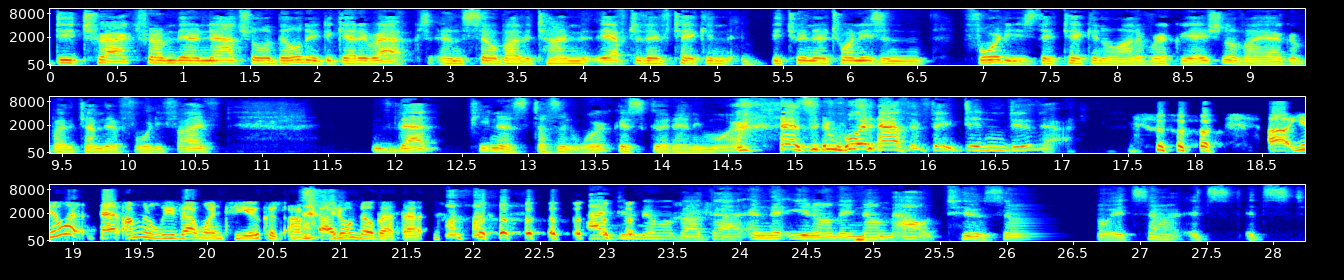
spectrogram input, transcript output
detract from their natural ability to get erect. And so by the time, after they've taken, between their 20s and 40s, they've taken a lot of recreational Viagra. By the time they're 45, that penis doesn't work as good anymore as it would have if they didn't do that. Uh, you know what? That I'm going to leave that one to you because I don't know about that. I do know about that, and that you know they numb out too. So it's uh, it's it's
